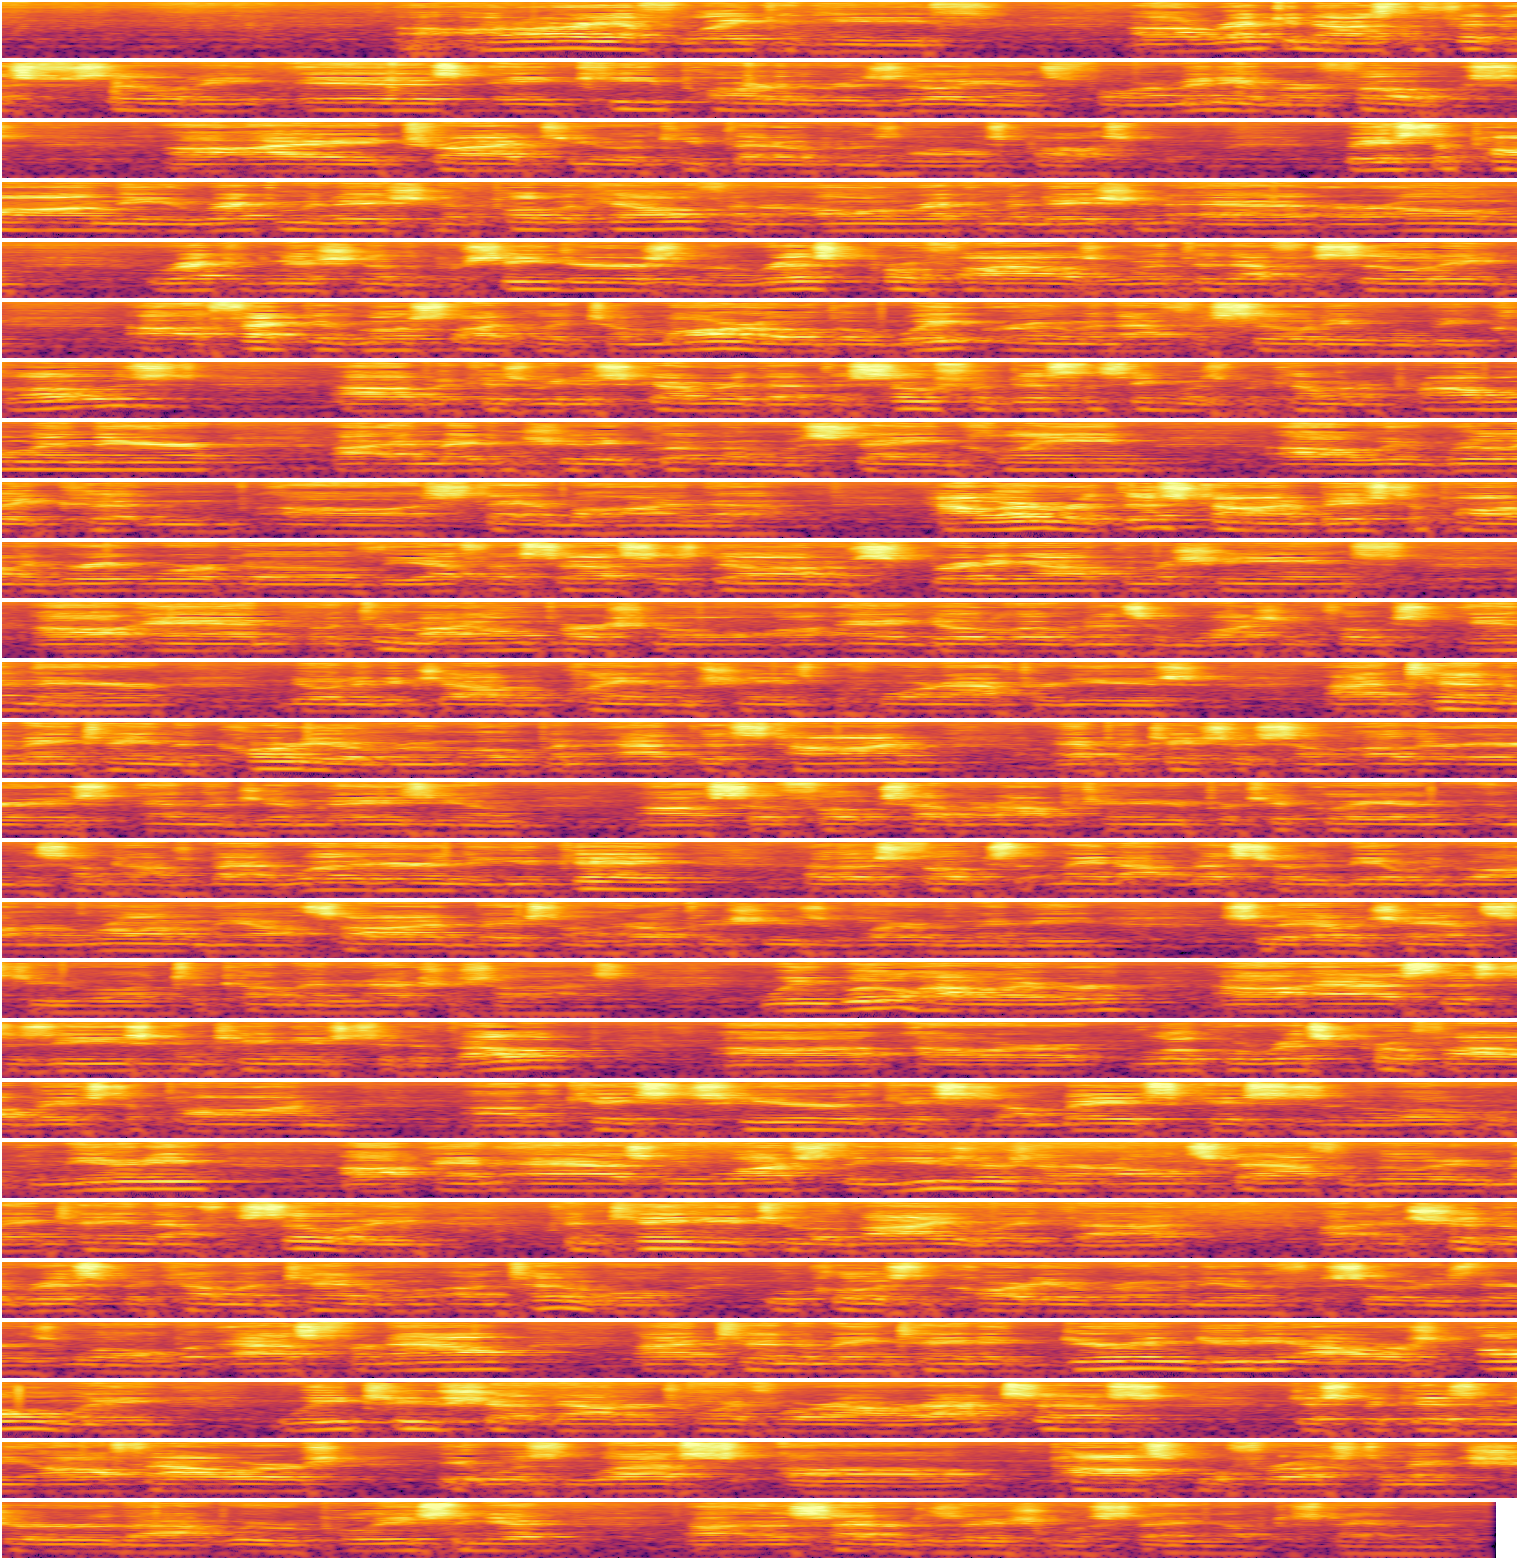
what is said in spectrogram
Uh, on RAF Lakenheath, uh, recognize the fitness facility is a key part of the resilience for many of our folks. Uh, I try to uh, keep that open as long as possible. Based upon the recommendation of public health and our own recommendation at our own recognition of the procedures and the risk profile as we went through that facility, uh, effective most likely tomorrow, the weight room in that facility will be closed. Uh, because we discovered that the social distancing was becoming a problem in there uh, and making sure the equipment was staying clean. Uh, we really couldn't uh, stand behind that. However, at this time, based upon the great work of the FSS has done of spreading out the machines, uh, and through my own personal uh, anecdotal evidence of watching folks in there doing a good job of cleaning the machines before and after use, I intend to maintain the cardio room open at this time and potentially some other areas in the gymnasium uh, so folks have an opportunity, particularly in, in, the sometimes bad weather here in the UK, are those folks that may not necessarily be able to go out and run on the outside based on their health issues or whatever it may be, so they have a chance to, uh, to come in and exercise. We will, however, uh, as this disease continues to develop, uh, our local risk profile based upon uh, the cases here, the cases on base, cases in the local community, uh, and as we watch the users and our own staff ability to maintain that facility, continue to evaluate that. Uh, and should the risk become untenable, untenable, we'll close the cardio room and the other facilities there as well. But as for now, I intend to maintain it during duty hours only. We too shut down our 24 hour access just because in the off hours it was less uh, possible for us to make sure that we were policing it uh, and the sanitization was staying up to standard.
